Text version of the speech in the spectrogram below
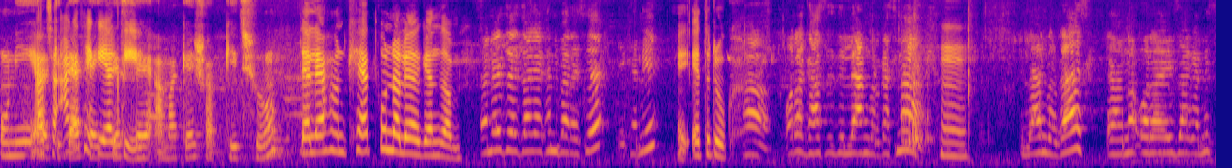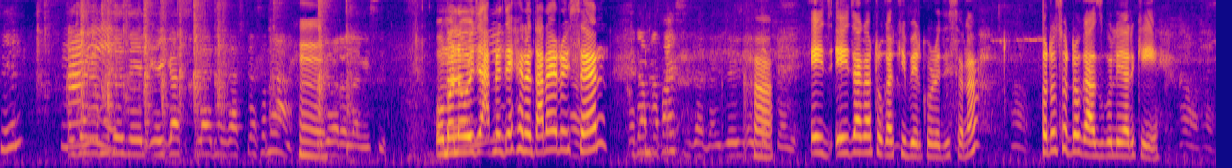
উনি আচ্ছা? দেখাইতেছে আমাকে সবকিছু। তাহলে এখন খেত কোনটা লয়ে গেঞ্জাম? এতটুক? হ্যাঁ ওরা গাছ এই যে ল্যাঙ্গর গাছ না? হুম। ল্যাঙ্গর গাছ ওরা এই জায়গা নিছিল। ও মানে ওই যে আপনি যেখানে দাঁড়ায় রইছেন এটা আমরা পাইছি জায়গা এই যে এই হ্যাঁ। এই এই জায়গাটুক আর কি বের করে দিছে না? হ্যাঁ। ছোট ছোট গাছগুলি আর কি। হ্যাঁ হ্যাঁ।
